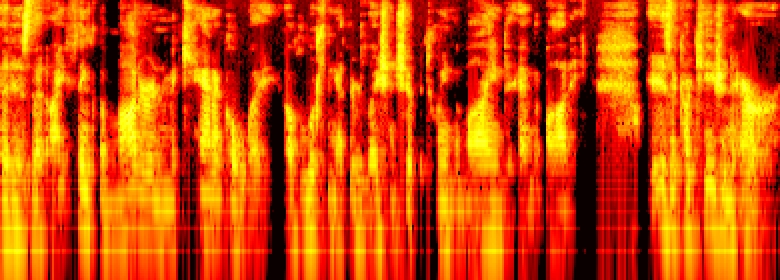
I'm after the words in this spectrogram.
That is, that I think the modern mechanical way of looking at the relationship between the mind and the body is a Cartesian error,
